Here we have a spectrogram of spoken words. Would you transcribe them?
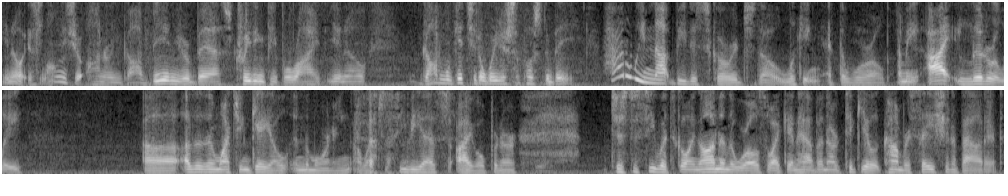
you know, as long as you're honoring God, being your best, treating people right, you know, God will get you to where you're supposed to be. How do we not be discouraged, though, looking at the world? I mean, I literally, uh, other than watching Gayle in the morning, I watch the CBS Eye Opener just to see what's going on in the world so I can have an articulate conversation about it.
